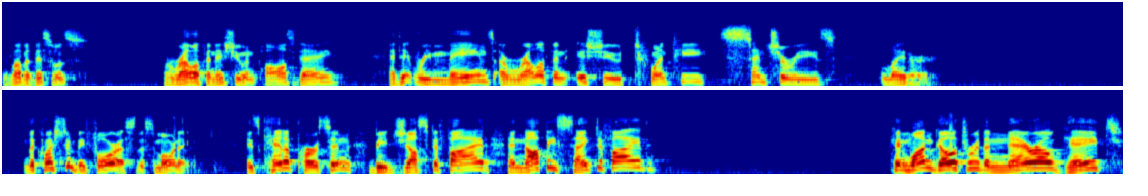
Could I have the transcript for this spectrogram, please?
Beloved, this was a relevant issue in Paul's day, and it remains a relevant issue 20 centuries later. The question before us this morning is can a person be justified and not be sanctified? Can one go through the narrow gate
